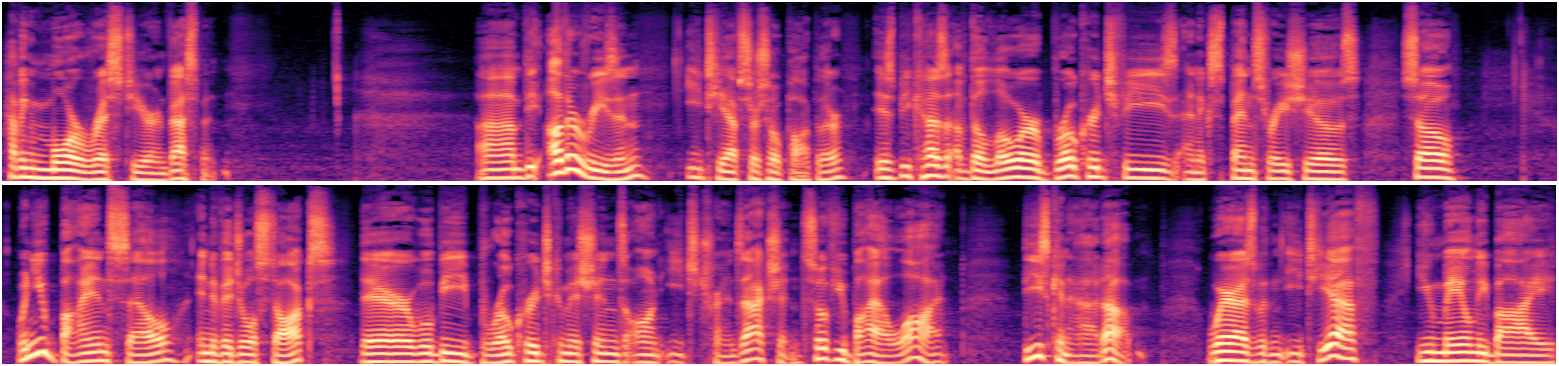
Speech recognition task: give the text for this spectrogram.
having more risk to your investment. Um, the other reason ETFs are so popular is because of the lower brokerage fees and expense ratios. So, when you buy and sell individual stocks, there will be brokerage commissions on each transaction. So, if you buy a lot, these can add up. Whereas with an ETF, you may only buy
